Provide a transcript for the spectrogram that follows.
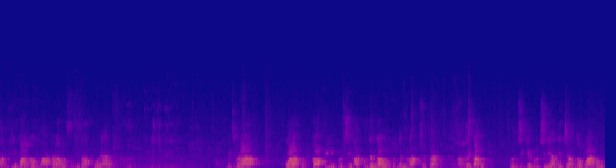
మన్ కీ బాత్లో మాట్లాడవలసిందిగా కోరారు. మిత్రులారా కోరాపుట్ కాఫీ రుచి అద్భుతంగా ఉంటుందని నాకు చెప్పారు. అంతేకాదు రుచికి రుచిని అందించడంతో పాటు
